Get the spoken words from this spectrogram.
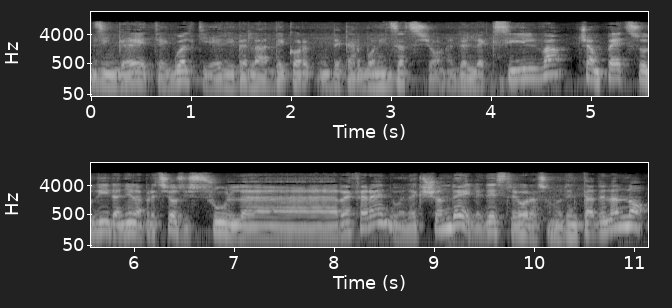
Zingaretti e Gualtieri per la decor- decarbonizzazione dell'ex Ilva. C'è un pezzo di Daniela Preziosi sul eh, referendum, election day, le destre ora sono tentate dal no,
